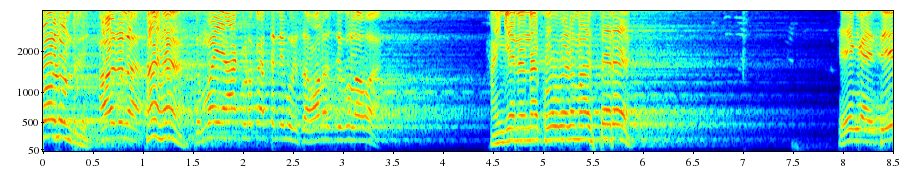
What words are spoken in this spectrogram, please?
ನೋಡೋಣ್ರಿ ಹೌದಿಲ್ಲ? ಸುಮ್ಮ ಯಾಕೆ ಹುಡುಕತ್ತ ನಿಮ್ಗೆ ಸವಾಲ ಸಿಗುಲವ. ಹಂಗೇನ ಅನ್ನಕ್ ಹೋಗ್ಬೇಡ ಮಾಸ್ತರ. ಹೆಂಗೈತಿ.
